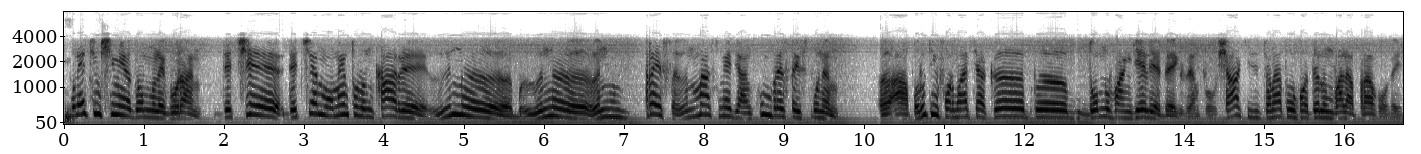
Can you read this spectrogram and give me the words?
Spuneți-mi și mie, domnule Guran, de ce, de ce în momentul în care în, în, în presă, în mass media, în cum vreți să-i spunem, a apărut informația că domnul Vanghelie, de exemplu, și-a achiziționat un hotel în Valea Prahovei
